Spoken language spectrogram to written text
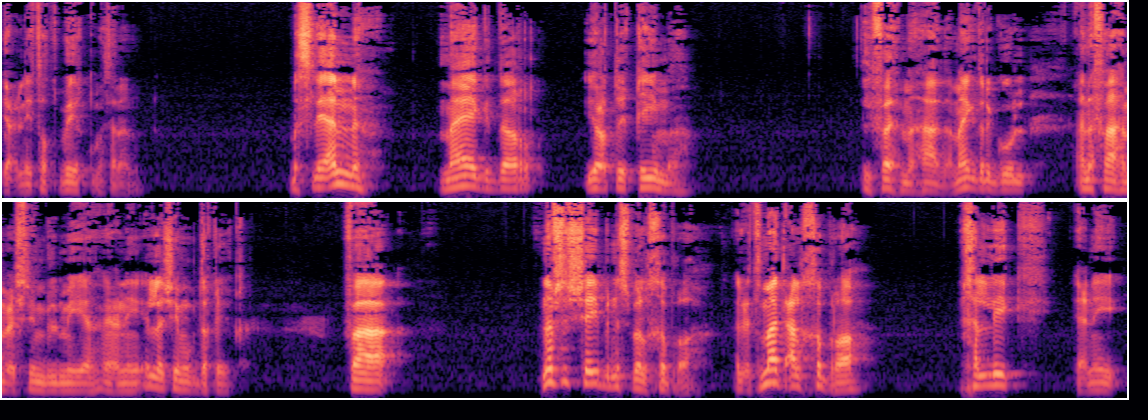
يعني تطبيق مثلا. بس لأنه ما يقدر يعطي قيمة الفهم هذا ما يقدر يقول أنا فاهم 20% يعني إلا شيء مو بدقيق. ف نفس الشيء بالنسبة للخبرة. الاعتماد على الخبرة يخليك يعني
